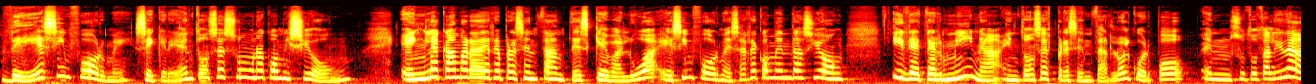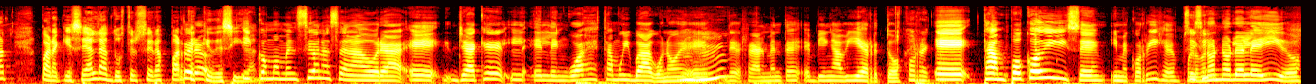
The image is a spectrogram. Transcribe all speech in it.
de ese informe se crea entonces una comisión en la Cámara de Representantes que evalúa ese informe, esa recomendación y determina entonces presentarlo al cuerpo en su totalidad para que sean las dos terceras partes que decidan. Y como menciona, senadora, eh, ya que el, lenguaje está muy vago, ¿no? Eh, realmente es bien abierto. Correcto. Eh, tampoco dice, y me corrige, por lo menos no lo he leído,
